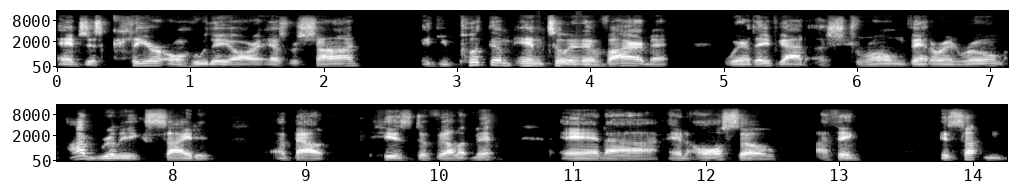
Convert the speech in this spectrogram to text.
and just clear on who they are as Rashawn, and you put them into an environment where they've got a strong veteran room, I'm really excited about his development. And uh, and also, I think it's something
